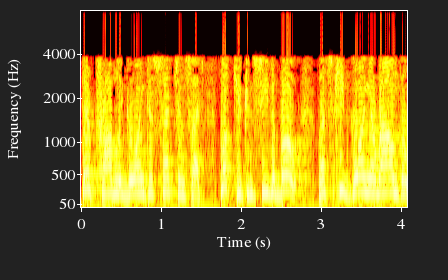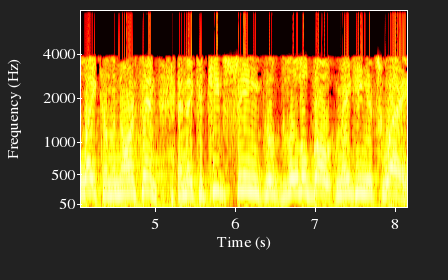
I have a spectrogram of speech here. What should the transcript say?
They're probably going to such and such. Look, you can see the boat. Let's keep going around the lake on the north end. And they could keep seeing the little boat making its way.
